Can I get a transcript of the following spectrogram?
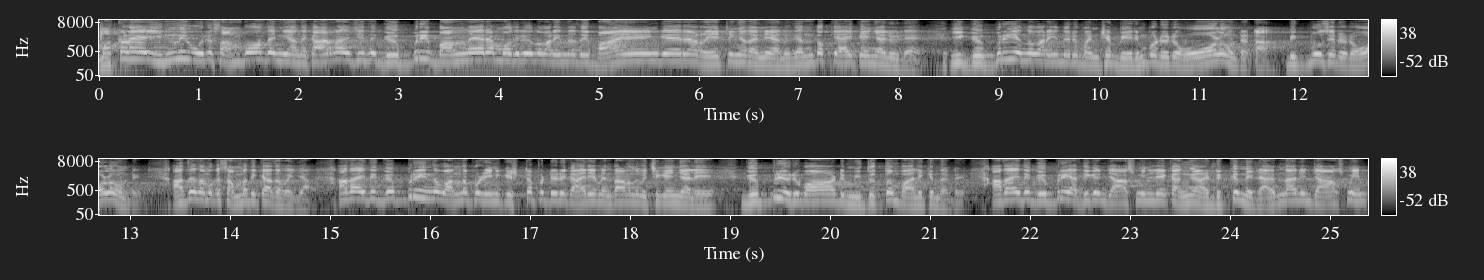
മക്കളെ ഇന്ന് ഒരു സംഭവം തന്നെയാണ്. കാരണം എന്ന് വെച്ചാൽ ഇന്ന് ഗബ്രി വന്നേരം മുതൽ എന്ന് പറയുന്നത് ഭയങ്കര റേറ്റിംഗ് തന്നെയാണ്. എന്തൊക്കെ ആയിക്കഴിഞ്ഞാലും ഇല്ലേ? ഈ ഗബ്രി എന്ന് പറയുന്ന ഒരു മനുഷ്യൻ വരുമ്പോൾ ഒരു ഓളം ഉണ്ട് കേട്ടാ ബിഗ് ബോസിൽ ഒരു ഓളം ഉണ്ട്. അത് നമുക്ക് സമ്മതിക്കാതെ വയ്യ. അതായത് ഗബ്രി ഇന്ന് വന്നപ്പോൾ എനിക്ക് ഇഷ്ടപ്പെട്ട ഒരു കാര്യം എന്താണെന്ന് വെച്ച് കഴിഞ്ഞാൽ ഗബ്രി ഒരുപാട് മിതുത്വം പാലിക്കുന്നുണ്ട്. അതായത് ഗബ്രി അധികം ജാസ്മിനിലേക്ക് അങ്ങ് അടുക്കുന്നില്ല. എന്നാലും ജാസ്മിൻ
